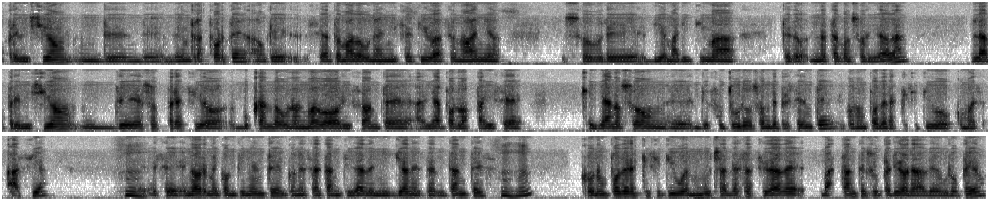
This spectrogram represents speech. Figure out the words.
previsión de- de un transporte, aunque se ha tomado una iniciativa hace unos años sobre vía marítima, pero no está consolidada. La previsión de esos precios buscando unos nuevos horizontes allá por los países que ya no son eh, de futuro, son de presente, con un poder adquisitivo como es Asia, ese enorme continente con esa cantidad de millones de habitantes, con un poder adquisitivo en muchas de esas ciudades bastante superior al europeo.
